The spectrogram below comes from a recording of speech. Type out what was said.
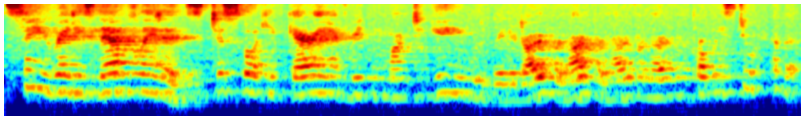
So you read his love letters, just like if Gary had written one to you, you would read it over and over and over and over and probably still have it.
